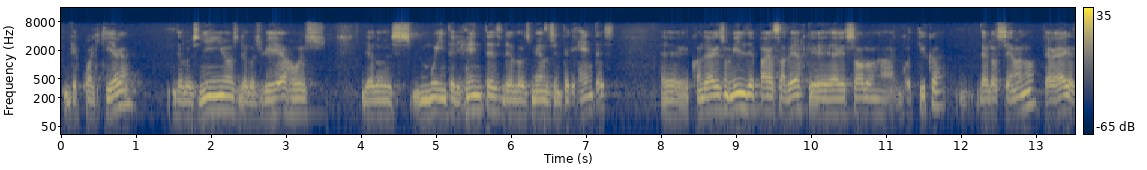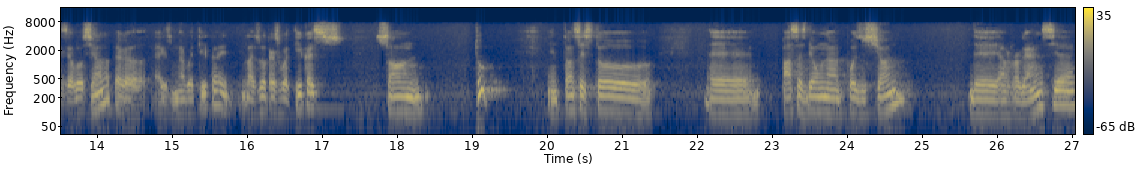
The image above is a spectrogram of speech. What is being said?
de cualquiera, de los niños, de los viejos, de los muy inteligentes, de los menos inteligentes. Eh, cuando eres humilde para saber que eres solo una gotica del océano, pero eres el océano, pero eres una gotica y las otras goticas son tú. Entonces tú eh, pasas de una posición de arrogancia,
